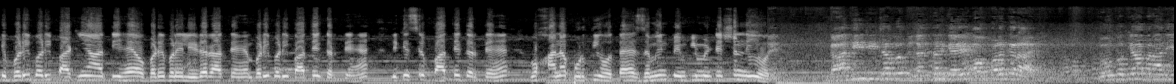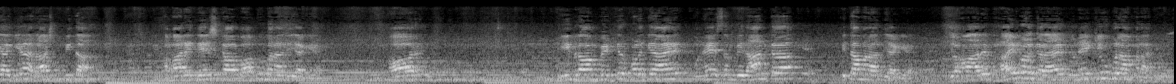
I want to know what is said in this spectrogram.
कि बड़ी बड़ी पार्टियाँ आती है और बड़े बड़े लीडर आते हैं बड़ी बड़ी बातें करते हैं, लेकिन सिर्फ़ बातें करते हैं, वो खाना पूर्ति होता है, ज़मीन पे इम्प्लीमेंटेशन नहीं होती। गांधी जी जब लंदन गए और पढ़कर आए तो उनको क्या बना दिया गया? राष्ट्रपिता। हमारे देश का बापू बना दिया गया। और भीमराव अंबेडकर पढ़ के आए, उन्हें संविधान का पिता बना दिया गया। जो हमारे भाई पढ़कर आए, उन्हें क्यों गुलाम बना दिया?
